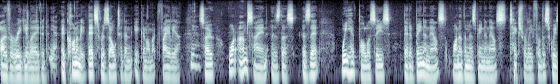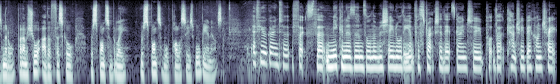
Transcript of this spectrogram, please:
over-regulated yeah. economy. That's resulted in economic failure. Yeah. So what I'm saying is this, is that we have policies that have been announced. One of them has been announced, tax relief for the squeeze middle, but I'm sure other fiscal responsibly responsible policies will be announced. If you're going to fix the mechanisms or the machine or the infrastructure that's going to put the country back on track,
